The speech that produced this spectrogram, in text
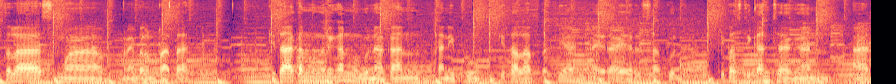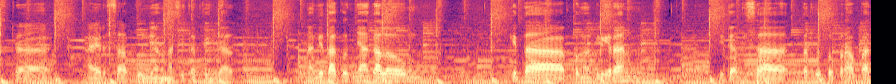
setelah semua menempel merata kita akan mengeringkan menggunakan kanibu. Kita lap bagian air-air sabun. Dipastikan jangan ada air sabun yang masih tertinggal. Nanti takutnya kalau kita pengekliran tidak bisa tertutup rapat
